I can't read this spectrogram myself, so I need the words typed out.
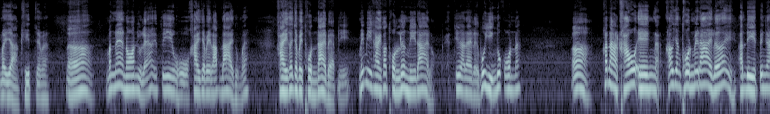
ไม่อยากคิดใช่ไหมเออ มันแน่นอนอยู่แล้วไอ้ตีโอ้โห ใครจะไปรับได้ถูกไหม ใครก็จะไปทนได้แบบนี้ ไม่มีใครเขาทนเรื่องนี้ได้หรอกเชื่อได้เลย ผู้หญิงทุกคนนะเออ ขนาดเขาเองน่ะเขายังทนไม่ได้เลย อดีตเป็นไง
